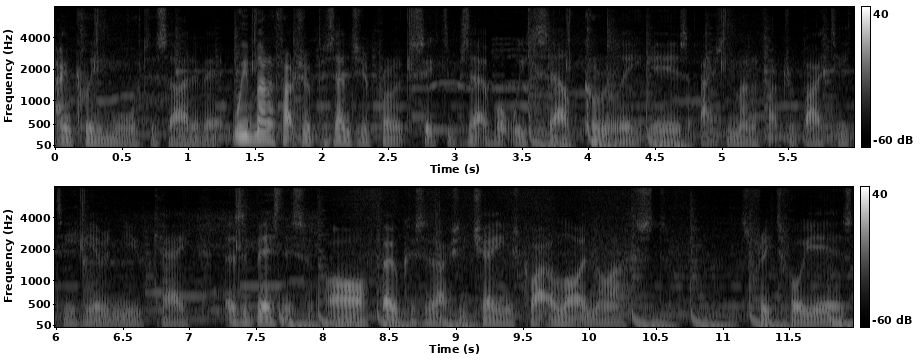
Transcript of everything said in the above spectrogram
and clean water side of it. We manufacture a percentage of products, 60% of what we sell currently is actually manufactured by TT here in the UK. As a business, our focus has actually changed quite a lot in the last three to four years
